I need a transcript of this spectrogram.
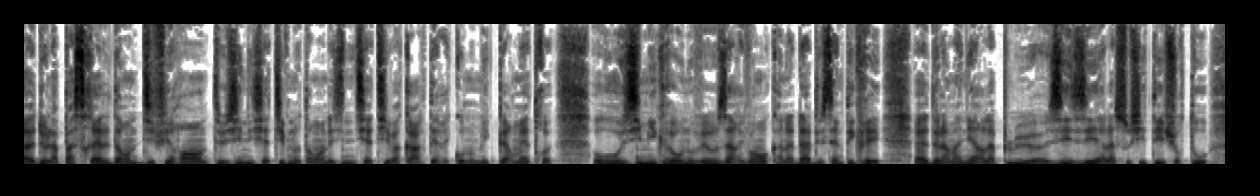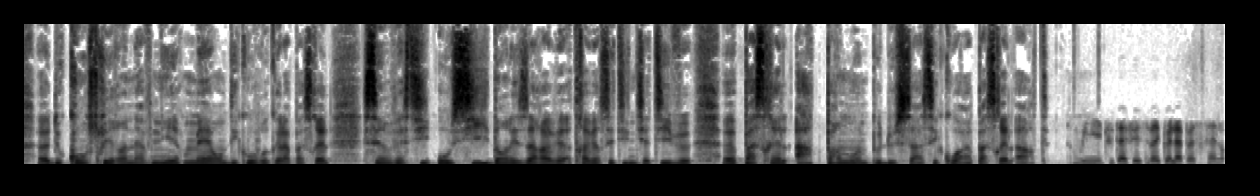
euh, de la passerelle dans différentes initiatives, notamment des initiatives à caractère économique, permettre aux immigrés, aux nouveaux arrivants au Canada de s'intégrer euh, de la manière la plus aisée à la société et surtout de construire un avenir. Mais on découvre que la passerelle s'investit aussi dans les arts à travers cette initiative Passerelle Art. Parle-nous un peu de ça. C'est quoi passerelle art Oui, tout à fait. C'est vrai que la passerelle,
